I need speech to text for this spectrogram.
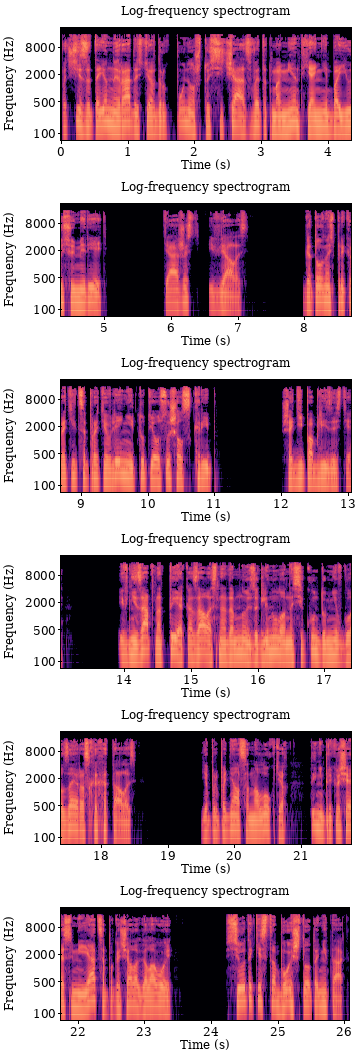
Почти затаенной радостью я вдруг понял, что сейчас, в этот момент, я не боюсь умереть. Тяжесть и вялость. Готовность прекратить сопротивление, и тут я услышал скрип. Шаги поблизости. И внезапно ты оказалась надо мной, заглянула на секунду мне в глаза и расхохоталась. Я приподнялся на локтях. Ты, не прекращая смеяться, покачала головой. «Все-таки с тобой что-то не так».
